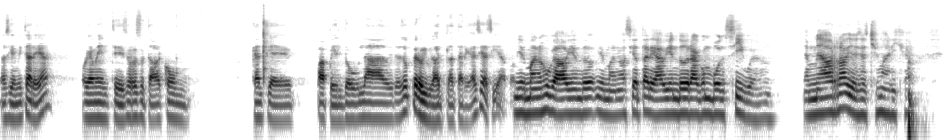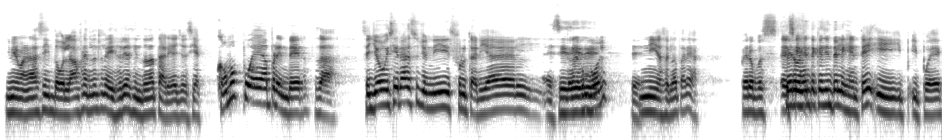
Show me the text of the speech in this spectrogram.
hacía mi tarea. Obviamente eso resultaba con cantidad de papel doblado y todo eso, pero la, la tarea se hacía. mi hermano jugaba viendo... Mi hermano hacía tarea viendo Dragon Ball Z, weón. Ya me daba rabia. Yo decía, "Che, marica. Y mi hermano era así, doblado enfrente del televisor y haciendo la tarea. Yo decía, ¿cómo puede aprender? O sea, si yo hiciera eso, yo ni disfrutaría el Eh, sí, Dragon sí. Ball. Sí. ni hacer la tarea. Pero pues es Pero- que hay gente que es inteligente y, y puede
